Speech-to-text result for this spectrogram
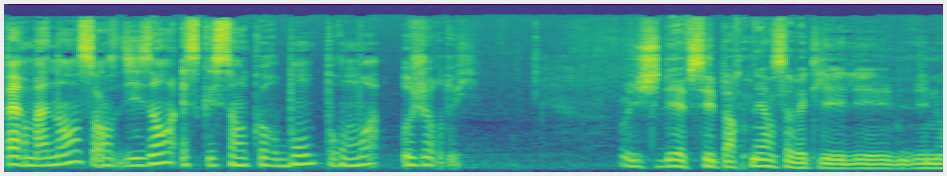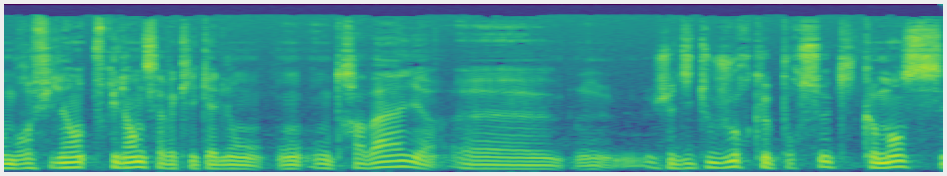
permanence en se disant est-ce que c'est encore bon pour moi aujourd'hui? Oui, chez DFC Partners, avec les, nombreux freelances avec lesquels on, travaille, euh, je dis toujours que pour ceux qui commencent,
